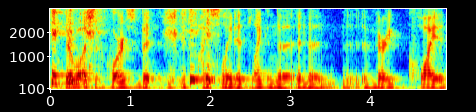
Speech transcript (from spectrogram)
there, there, was of course but it's isolated like in the in the, the very quiet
